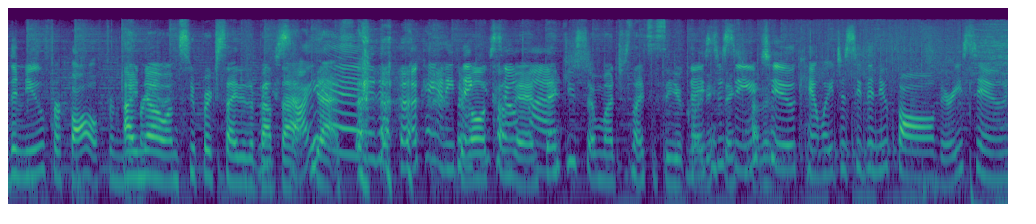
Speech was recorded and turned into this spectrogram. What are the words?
the new for fall from I know. brand. I'm super excited about excited. that. Yes. okay, Annie, They've thank all you come so in. much. Thank you so much. It's nice to see you, Nice to Thanks see you too. Can't wait to see the new fall very soon.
